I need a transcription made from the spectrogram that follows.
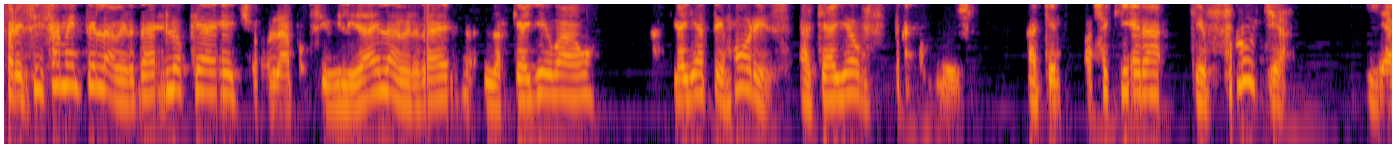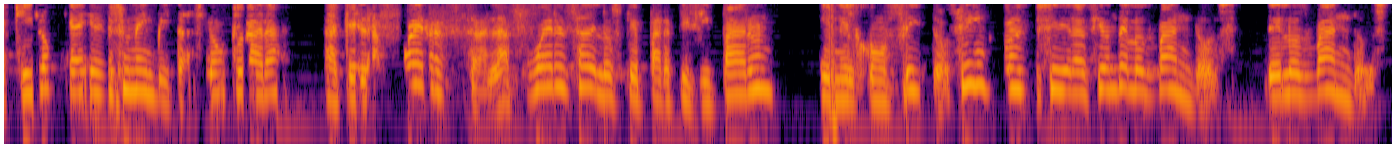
precisamente la verdad es lo que ha hecho, la posibilidad de la verdad es lo que ha llevado a que haya temores, a que haya obstáculos, a que no se quiera que fluya. Y aquí lo que hay es una invitación clara a que la fuerza, la fuerza de los que participaron en el conflicto, sin consideración de los bandos, de los bandos,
